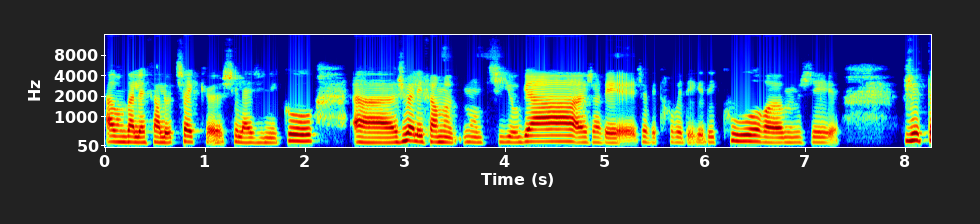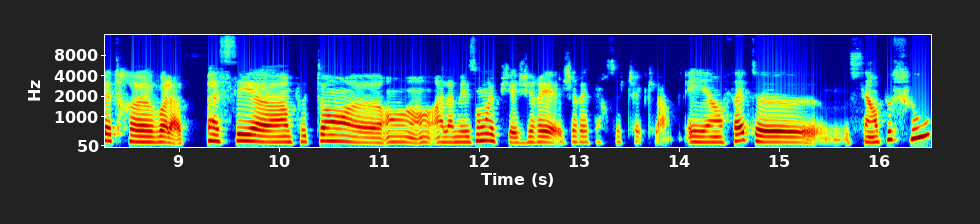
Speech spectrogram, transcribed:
avant d'aller faire le check euh, chez la gynéco, euh, je vais aller faire mon, petit yoga. J'avais, j'avais trouvé des, des cours. Euh, j'ai, je vais peut-être, euh, voilà, passer un peu de temps en, à la maison et puis j'irai, j'irai faire ce check là. Et en fait, c'est un peu flou.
